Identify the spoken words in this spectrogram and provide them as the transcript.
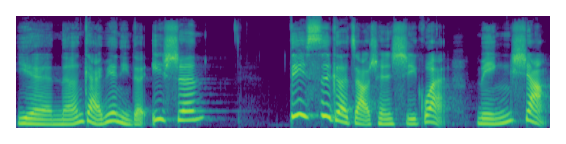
也能改变你的一生。第四个早晨习惯，冥想。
